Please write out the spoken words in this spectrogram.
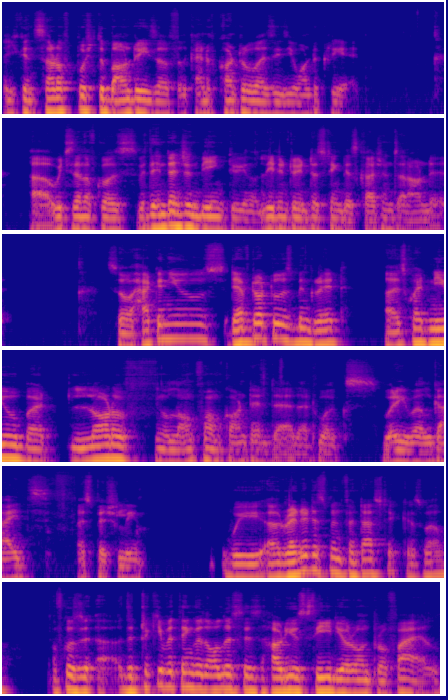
You can sort of push the boundaries of the kind of controversies you want to create uh, which then of course with the intention being to you know lead into interesting discussions around it. So hacker news dev.to has been great. Uh, it's quite new but a lot of you know long form content there that works very well guides especially. We uh, reddit has been fantastic as well. Of course uh, the tricky thing with all this is how do you seed your own profile?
